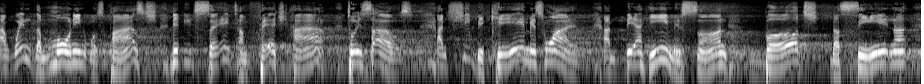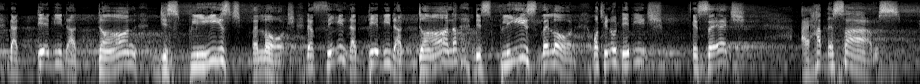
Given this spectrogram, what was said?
And when the morning was past, David sent and fetched her to his house. And she became his wife and bare him a son but the sin that David had done displeased the Lord. The sin that David had done displeased the Lord. But you know David, he said, I have the Psalms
